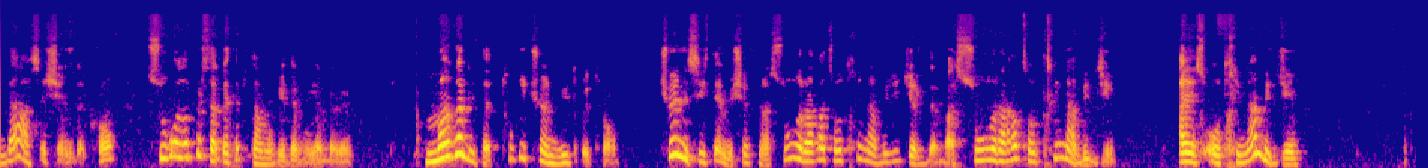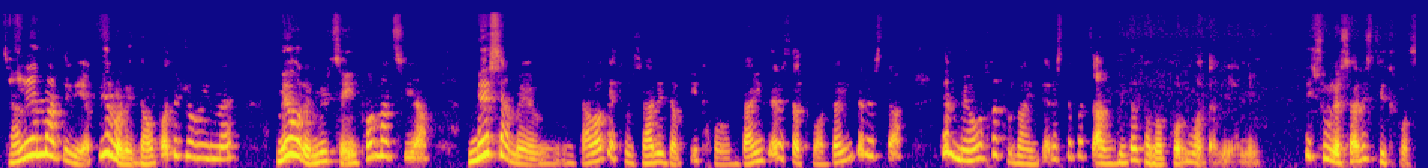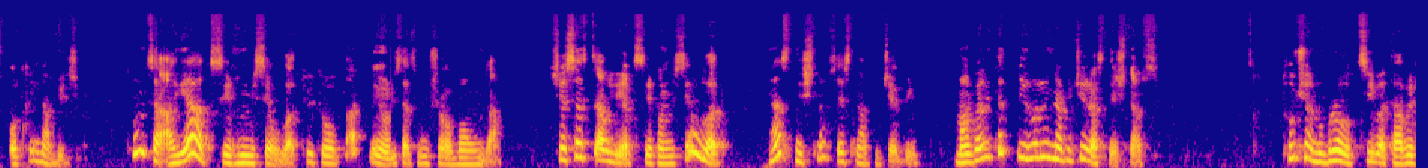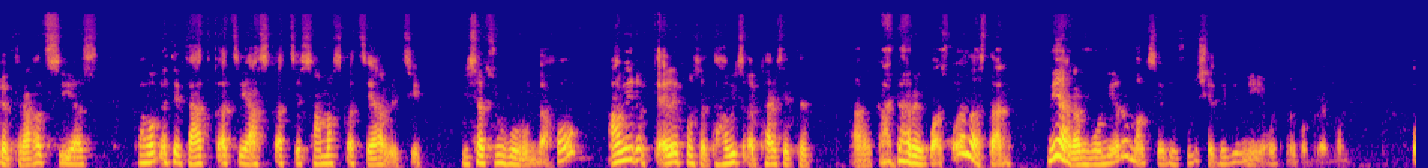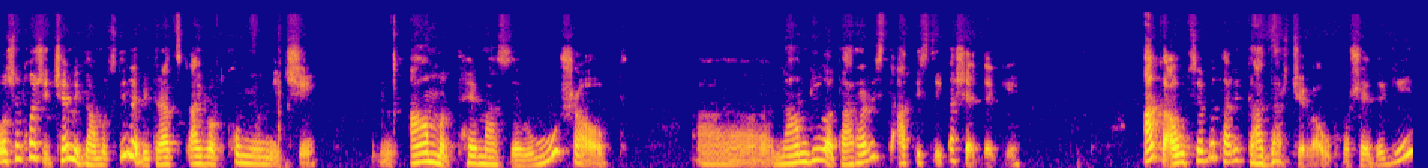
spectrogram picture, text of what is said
და ასე შემდეგ, ხო? სულ ყველაფერს აკეთებს დამოკიდებულებები. მაგალითად, თუ კი ჩვენ ვიტყვით, რომ ჩვენი სისტემის შექმნა სულ რაღაც 4 ნაბიჯი ჭირდება, სულ რაღაც 4 ნაბიჯი. აი ეს 4 ნაბიჯი ძალიან მარტივია. პირველი დავპატიჟო ვინმე, მეორე მივცე ინფორმაცია, მესამე დავაკეთო ზარი და ვკითხო, დაინტერესდა თუ არ დაინტერესდა და მეოთხე თუ დაინტერესდება, წავიდე და დავაფორმო ადამიანი. ის სულ ეს არის თითქოს 4 ნაბიჯი. თუმცა აი აქ სიღრმისეულად თვითონ პარტნიორისაც მუშაობა უნდა. შესაძლებელი აქვს სიღრმისეულად, რას ნიშნავს ეს ნაბიჯები? მაგალითად, პირველი ნაბიჯი რას ნიშნავს? თუ ჩვენ უბრალოდ ცივად ავიღებთ რაღაც სიას, გავაკეთებთ 10 კაცი, 100 კაცი, 300 კაცი, არ ვიცი, ვისაც როგორ უნდა, ხო? ავიღებთ ტელეფონს და დავიწყებთ აი ესეთ გადარეკვას ყველასთან. მე არ ამგონია რომ აქ სერიოზული შედეგი მიიღოთ მეგობრებო. ყოველ შემთხვევაში, ჩემი გამოცდილებით, რაც Skyward Community-ში ამ თემაზე ვმუშაობთ, აა ნამდვილად არ არის სტატისტიკა შედეგი. აქ აუცილებლად არის გადარჩევა უფრო შედეგი,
